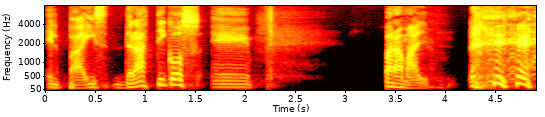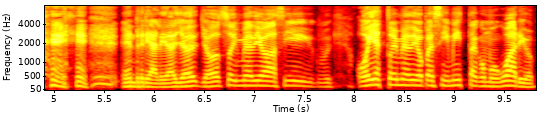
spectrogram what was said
el país. Drásticos eh, para mal. en realidad, yo, yo soy medio así. Hoy estoy medio pesimista como Wario.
